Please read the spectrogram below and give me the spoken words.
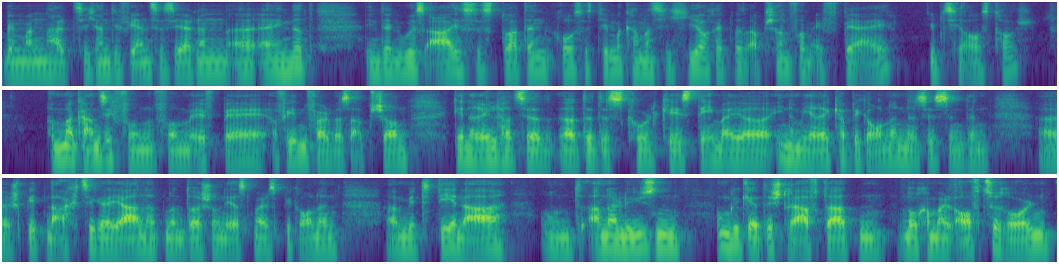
wenn man halt sich an die Fernsehserien äh, erinnert. In den USA ist es dort ein großes Thema. Kann man sich hier auch etwas abschauen vom FBI? Gibt es hier Austausch? Man kann sich von, vom FBI auf jeden Fall was abschauen. Generell hat ja das Cold Case-Thema ja in Amerika begonnen. Es ist in den äh, späten 80er Jahren hat man da schon erstmals begonnen, äh, mit DNA und Analysen ungeklärte Straftaten noch einmal aufzurollen.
